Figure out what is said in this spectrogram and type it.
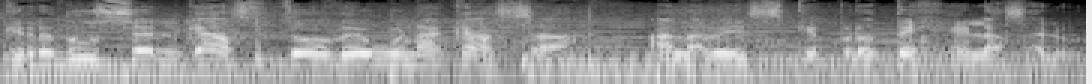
que reduce el gasto de una casa a la vez que protege la salud.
